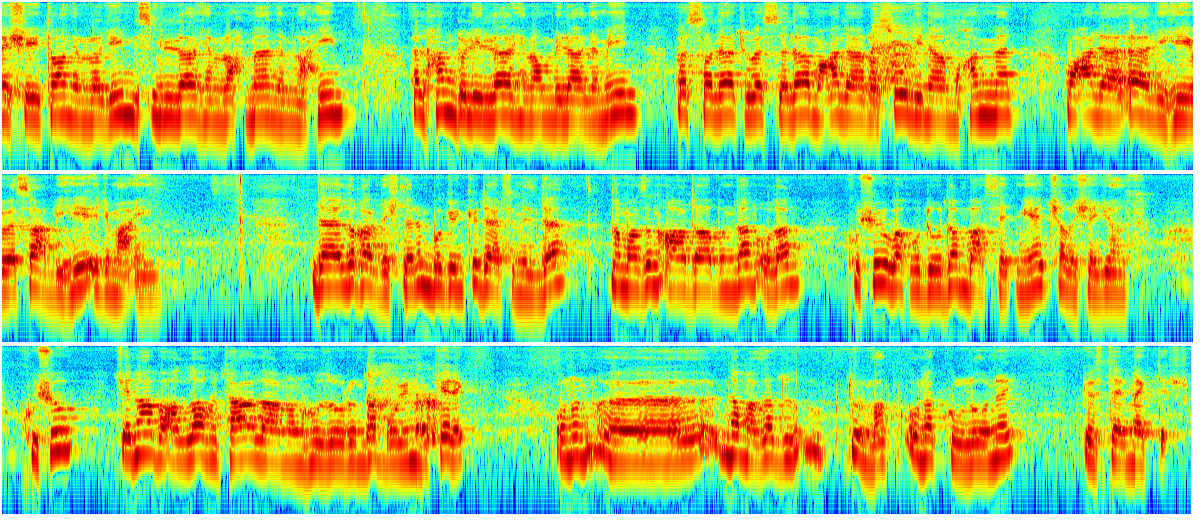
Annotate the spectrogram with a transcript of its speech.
Mineşşeytanirracim. Bismillahirrahmanirrahim. Elhamdülillahi Rabbil alemin. Ve salatu ve selamu ala Resulina Muhammed ve ala alihi ve sahbihi ecmain. Değerli kardeşlerim, bugünkü dersimizde namazın adabından olan huşu ve hududan bahsetmeye çalışacağız. Huşu, Cenab-ı Allahu Teala'nın huzurunda boyun bükerek onun e, namaza du- durmak, ona kulluğunu göstermektir.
